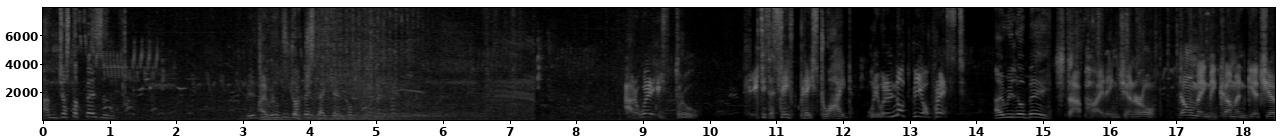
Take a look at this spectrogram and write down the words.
I'm just a peasant. Building I will do the best I can. Our way is through. It is a safe place to hide. We will not be oppressed. I will obey. Stop hiding, General. Don't make me come and get you.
